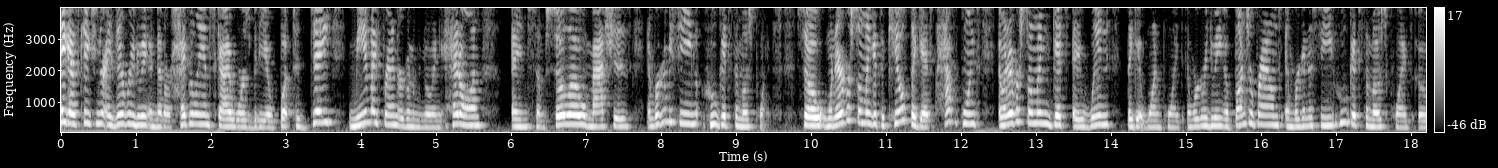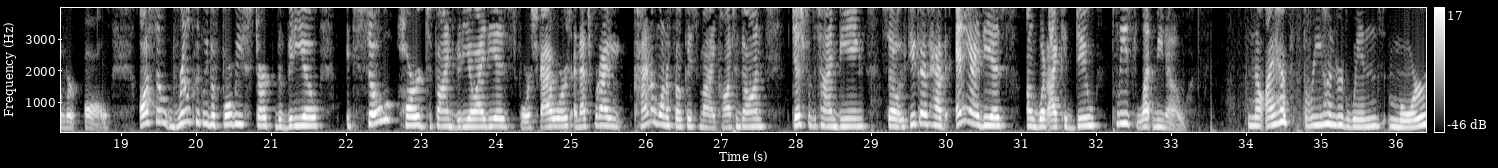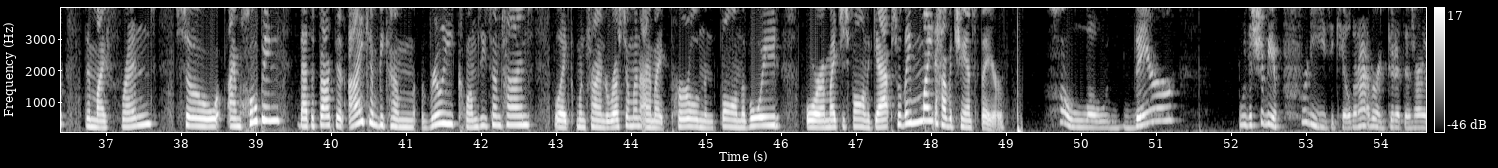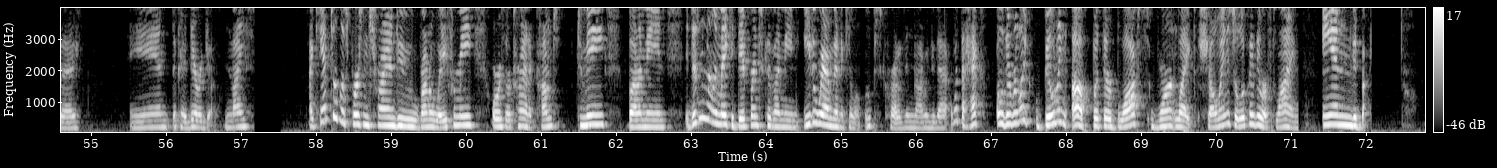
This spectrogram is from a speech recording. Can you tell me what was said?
Hey guys, Cake Senior, and today we're doing another Hyperland Sky Wars video, but today, me and my friend are going to be going head on in some solo matches, and we're going to be seeing who gets the most points. So, whenever someone gets a kill, they get half a point, and whenever someone gets a win, they get one point. And we're going to be doing a bunch of rounds, and we're going to see who gets the most points overall. Also, real quickly before we start the video, it's so hard to find video ideas for Skywars, and that's what I kind of want to focus my content on just for the time being. So if you guys have any ideas on what I could do, please let me know. Now, I have 300 wins more than my friend, so I'm hoping that the fact that I can become really clumsy sometimes, like when trying to rush someone, I might pearl and then fall in the void, or I might just fall in a gap, so they might have a chance there. Hello there. Ooh, this should be a pretty easy kill. They're not very good at this, are they? And, okay, there we go. Nice. I can't tell this person's trying to run away from me or if they're trying to come t- to me, but I mean, it doesn't really make a difference because I mean, either way, I'm gonna kill them. Oops, crud, I did not even do that. What the heck? Oh, they were like building up, but their blocks weren't like showing, so it looked like they were flying. And goodbye.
